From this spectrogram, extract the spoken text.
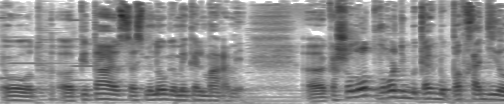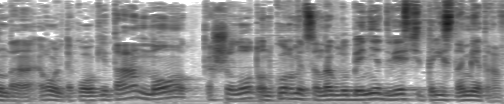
вот, э, питаются осьминогами и кальмарами. Э, кашалот вроде бы как бы подходил на роль такого кита, но кашалот, он кормится на глубине 200-300 метров.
